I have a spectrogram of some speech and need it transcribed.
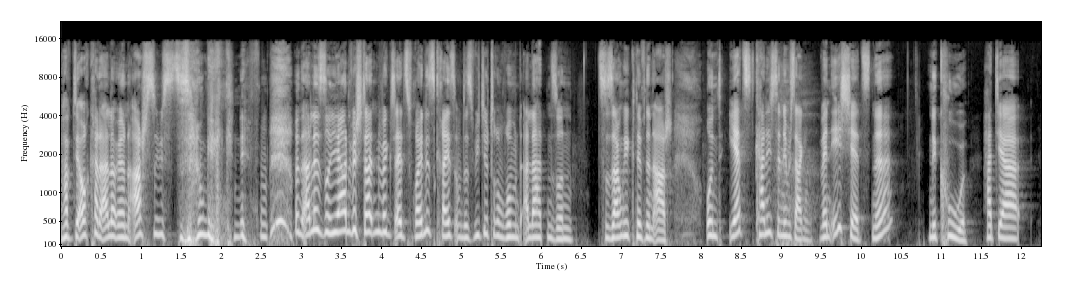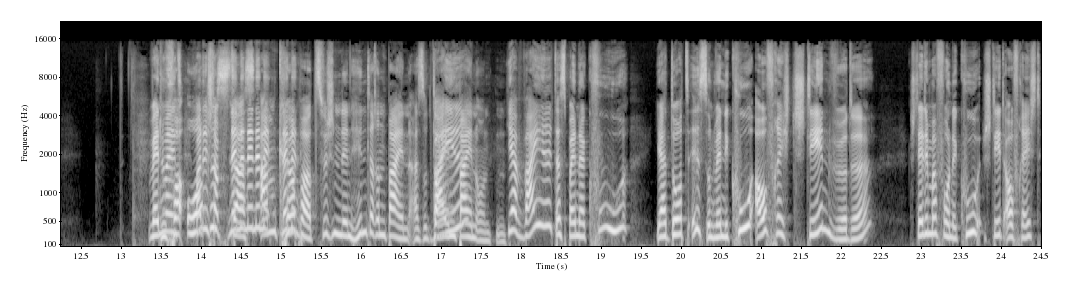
habt ihr auch gerade alle euren Arsch süß zusammengekniffen? Und alle so, ja, und wir standen wirklich als Freundeskreis um das Video drumherum und alle hatten so einen zusammengekniffenen Arsch. Und jetzt kann ich dir nämlich sagen, wenn ich jetzt, ne, eine Kuh hat ja wenn du man jetzt- verortest warte, stopp, nein, nein, nein, das am Körper zwischen den hinteren Beinen, also dein Weil- Bein unten. Ja, weil das bei einer Kuh ja dort ist. Und wenn eine Kuh aufrecht stehen würde, stell dir mal vor, eine Kuh steht aufrecht,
